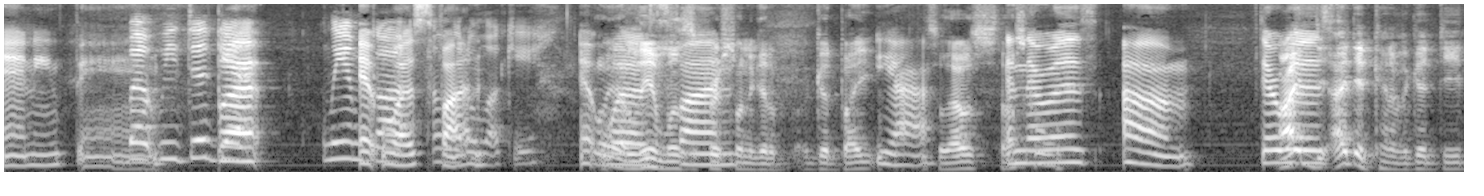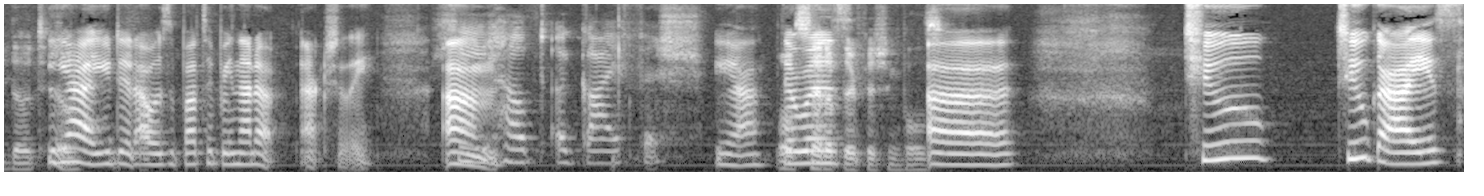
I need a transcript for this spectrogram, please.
anything. But we did But get Liam it got was a fun. little lucky. it Oh, was yeah, Liam was fun. the first one to get a, a good bite. Yeah. So that was. That was and there cool. was um there I, was di- I did kind of a good deed though too. yeah you did. I was about to bring that up actually. He Um helped a guy fish. yeah Well, there set up was their fishing poles uh two two guys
